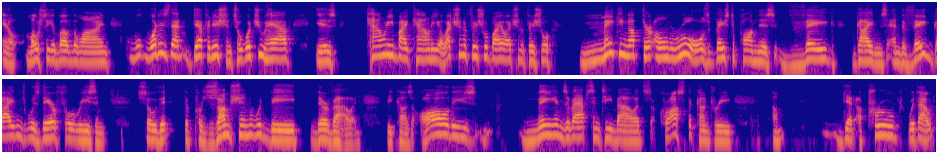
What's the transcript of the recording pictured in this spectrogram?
you know, mostly above the line. W- what is that definition? So what you have is county by county, election official by election official, making up their own rules based upon this vague guidance. And the vague guidance was there for a reason so that the presumption would be they're valid because all these millions of absentee ballots across the country um, get approved without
